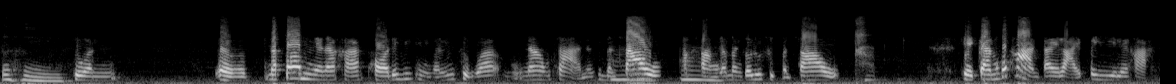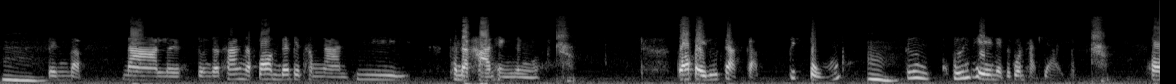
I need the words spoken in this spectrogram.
โอ้โหส่วน เอ่อนักป้อมเนี่ยนะคะ พอได้ยินอย่างนั้นรู้สึกว่าโหน่าสงสารนะคือมันเศร้าอืม ฟังแล้วมันก็รู้สึกมันเศร้า ครับ เหตุการณ์มันก็ผ่านไปหลายปีเลยค่ะ อืม เป็นแบบนานเลยจนกระทั่งนาป้อมได้ไปทำงานที่ธนาคารแห่งหนึ่ง ครับ ก็ไปรู้จักกับพี่ตุ๋ม อืม ซึ่งพื้นเพเนี่ยเป็นคนหาดใหญ่ ครับ พอ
